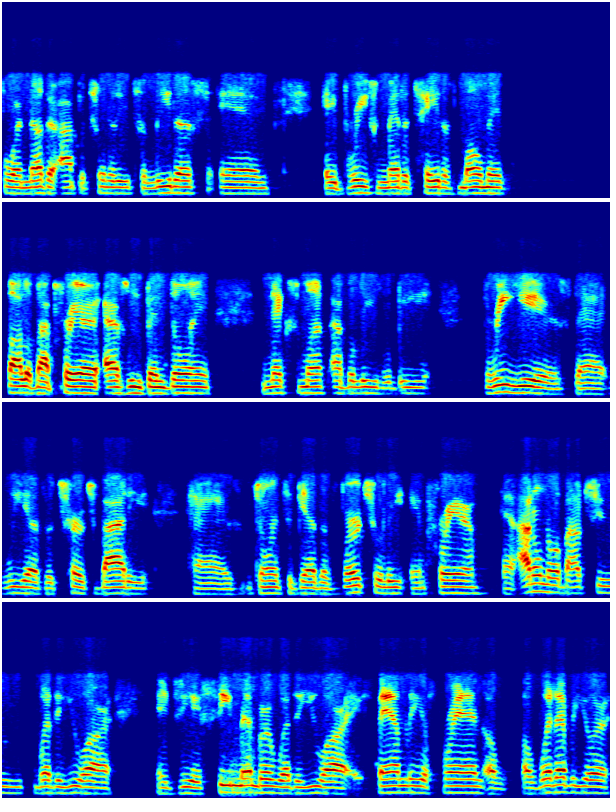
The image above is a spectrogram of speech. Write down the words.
for another opportunity to lead us in a brief meditative moment, followed by prayer, as we've been doing. Next month, I believe, will be three years that we as a church body has joined together virtually in prayer. And I don't know about you, whether you are a GAC member, whether you are a family, a friend, or, or whatever your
